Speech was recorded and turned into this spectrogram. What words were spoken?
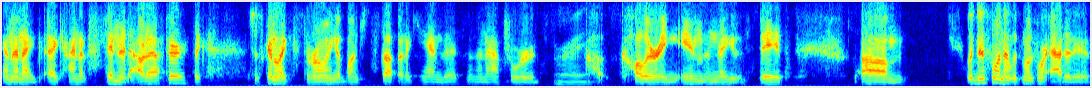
and then I I kind of thin it out after. It's like just kind of like throwing a bunch of stuff at a canvas and then afterwards right. co- coloring in the negative states. Um, with this one, it was much more additive,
